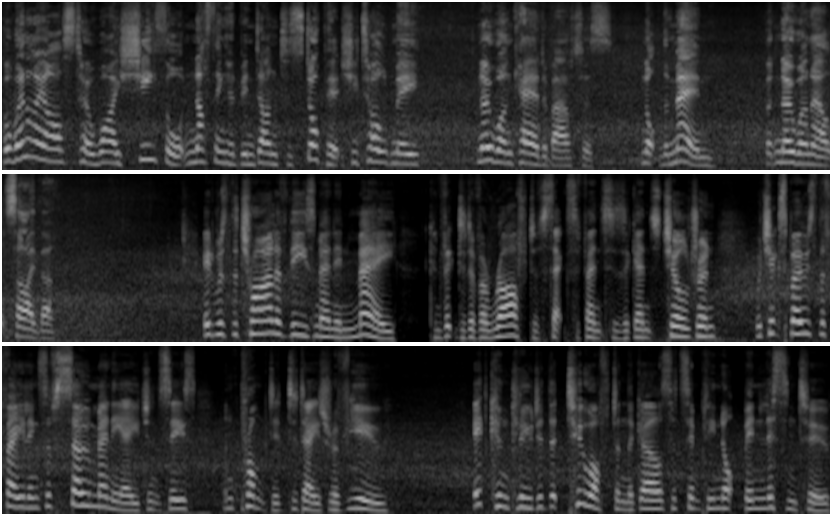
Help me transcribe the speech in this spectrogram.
but when I asked her why she thought nothing had been done to stop it, she told me no one cared about us. Not the men, but no one else either. It was the trial of these men in May, convicted of a raft of sex offences against children, which exposed the failings of so many agencies and prompted today's review. It concluded that too often the girls had simply not been listened to,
